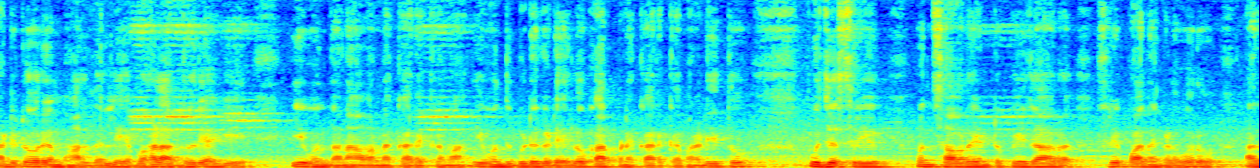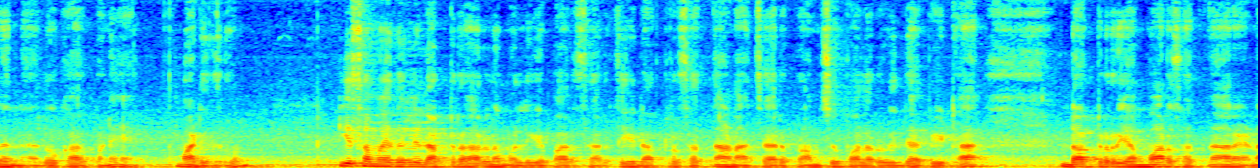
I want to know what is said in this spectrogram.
auditorium ಹಾಲ್ದಲ್ಲಿ ಬಹಳ ಅದ್ಧೂರಿಯಾಗಿ ಈ ಒಂದು ಅನಾವರಣ ಕಾರ್ಯಕ್ರಮ, ಈ ಒಂದು ಬಿಡುಗಡೆ, ಲೋಕಾರ್ಪಣೆ ಕಾರ್ಯಕ್ರಮ ನಡೆಯಿತು. ಪೂಜ್ಯ ಶ್ರೀ ಒಂದು ಸಾವಿರದ ಎಂಟು ಪೇಜಾವರ ಶ್ರೀಪಾದಂಗಳವರು ಅದನ್ನು ಲೋಕಾರ್ಪಣೆ ಮಾಡಿದರು. ಈ ಸಮಯದಲ್ಲಿ ಡಾಕ್ಟರ್ ಅರುಣಮಲ್ಲಿಗೆ ಪಾರಸಾರಥಿ, ಡಾಕ್ಟರ್ ಸತ್ಯನಾರಾಯಣಾಚಾರ್ಯ ಪ್ರಾಂಶುಪಾಲರು, ವಿದ್ಯಾಪೀಠ, ಡಾಕ್ಟರ್ ಎಂ ಆರ್ ಸತ್ಯನಾರಾಯಣ,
